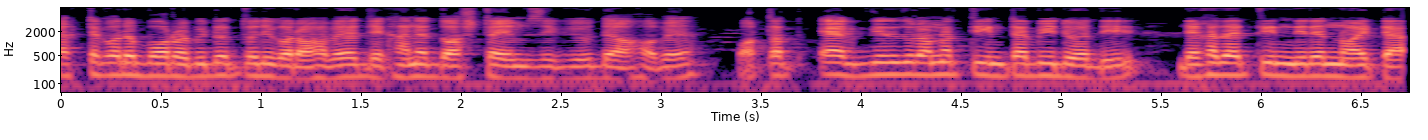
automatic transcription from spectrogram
একটা করে বড় ভিডিও তৈরি করা হবে, যেখানে দশটা এমসিকিউ দেওয়া হবে। অর্থাৎ একদিনে যদি আমরা তিনটা ভিডিও দিই, দেখা যায় তিন দিনের নয়টা।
